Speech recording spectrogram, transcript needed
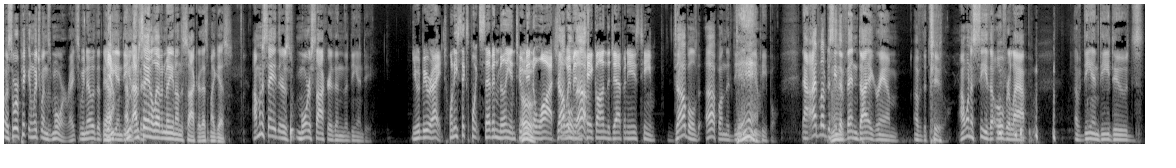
I'm- So we're picking which one's more, right? So we know that the Yeah, D and D. I'm, I'm saying 11 million on the soccer. That's my guess. I'm gonna say there's more soccer than the D and D. You would be right. 26.7 million tuned Oh. in to watch the women up. take on the Japanese team. Doubled up on the D Damn. and D people. Now, I'd love to see the Venn diagram of the two. I want to see the overlap of D and D dudes.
